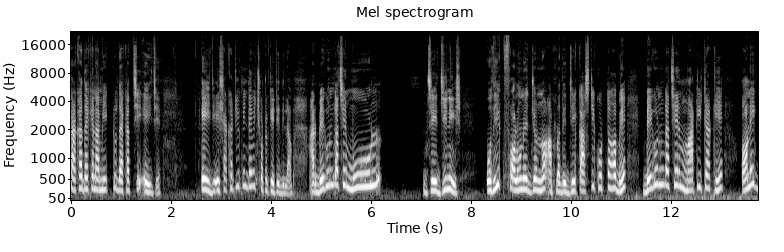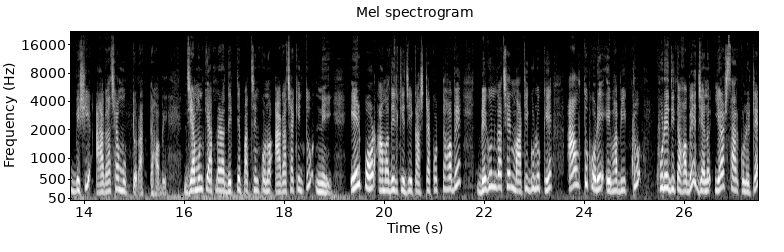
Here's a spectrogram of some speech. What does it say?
শাখা দেখেন, আমি একটু দেখাচ্ছি, এই যে। এই যে, এই শাখাটিও কিন্তু আমি ছোট কেটে দিলাম। আর বেগুন গাছের মূল যে জিনিস অধিক ফলনের জন্য আপনাদের যে কাজটি করতে হবে, বেগুন গাছের মাটিটাকে অনেক বেশি আগাছা মুক্ত রাখতে হবে। যেমন কি আপনারা দেখতে পাচ্ছেন কোনো আগাছা কিন্তু নেই। এরপর আমাদেরকে যে কাজটা করতে হবে, বেগুন গাছের মাটিগুলোকে আলতো করে এভাবে একটু খুঁড়ে দিতে হবে যেন এয়ার সার্কুলেটে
